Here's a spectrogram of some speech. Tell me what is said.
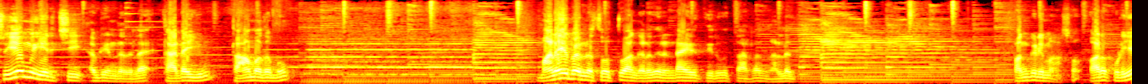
சுயமுயற்சி அப்படின்றதுல தடையும் தாமதமும் மனைபேரில் சொத்து வாங்குறது ரெண்டாயிரத்தி இருபத்தாறுல நல்லது. பங்குனி மாதம் வரக்கூடிய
